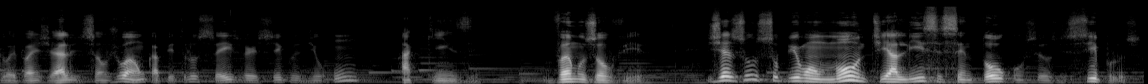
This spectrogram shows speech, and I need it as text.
Do Evangelho de São João, capítulo 6, versículos de 1 a 15. Vamos ouvir. Jesus subiu a um monte e ali se sentou com seus discípulos.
